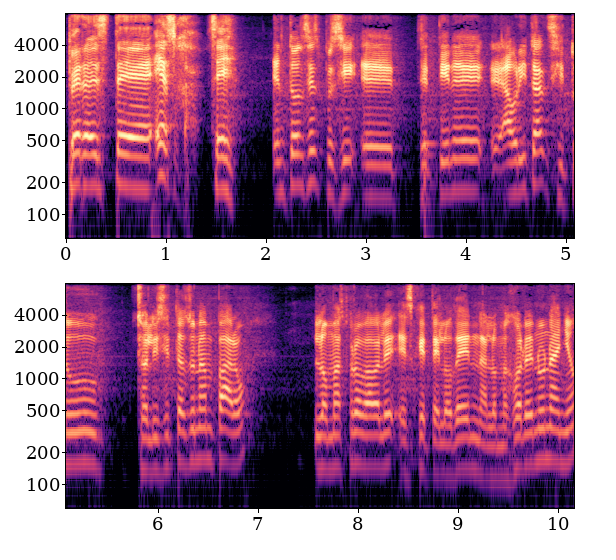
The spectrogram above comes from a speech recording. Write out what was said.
Pero este, eso, sí. Entonces, pues sí, eh, se tiene, eh, ahorita si tú solicitas un amparo, lo más probable es que te lo den a lo mejor en un año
